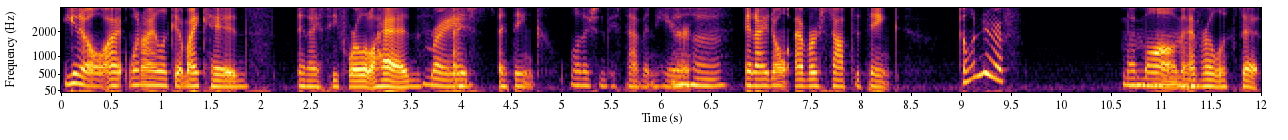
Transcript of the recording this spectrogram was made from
you know, I when I look at my kids and I see four little heads, Right. I, just, I think, well, there should be seven here. Uh-huh. And I don't ever stop to think, I wonder if my mom ever looks at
